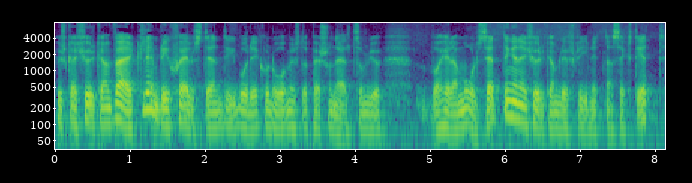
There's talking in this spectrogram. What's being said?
hur ska kyrkan verkligen bli självständig både ekonomiskt och personellt som ju var hela målsättningen när kyrkan blev fri 1961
